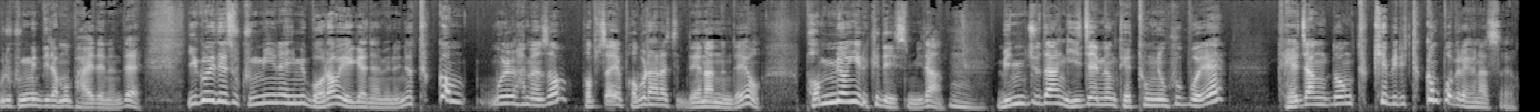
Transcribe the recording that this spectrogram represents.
우리 국민들이 한번 봐야 되는데 이거에 대해서 국민의힘이 뭐라고 얘기하냐면요. 특검을 하면서 법사에 법을 하나 내놨는데요. 법명이 이렇게 돼 있습니다. 음. 민주당 이재명 대통령 후보의 대장동 특혜비리 특검법이라 해놨어요.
